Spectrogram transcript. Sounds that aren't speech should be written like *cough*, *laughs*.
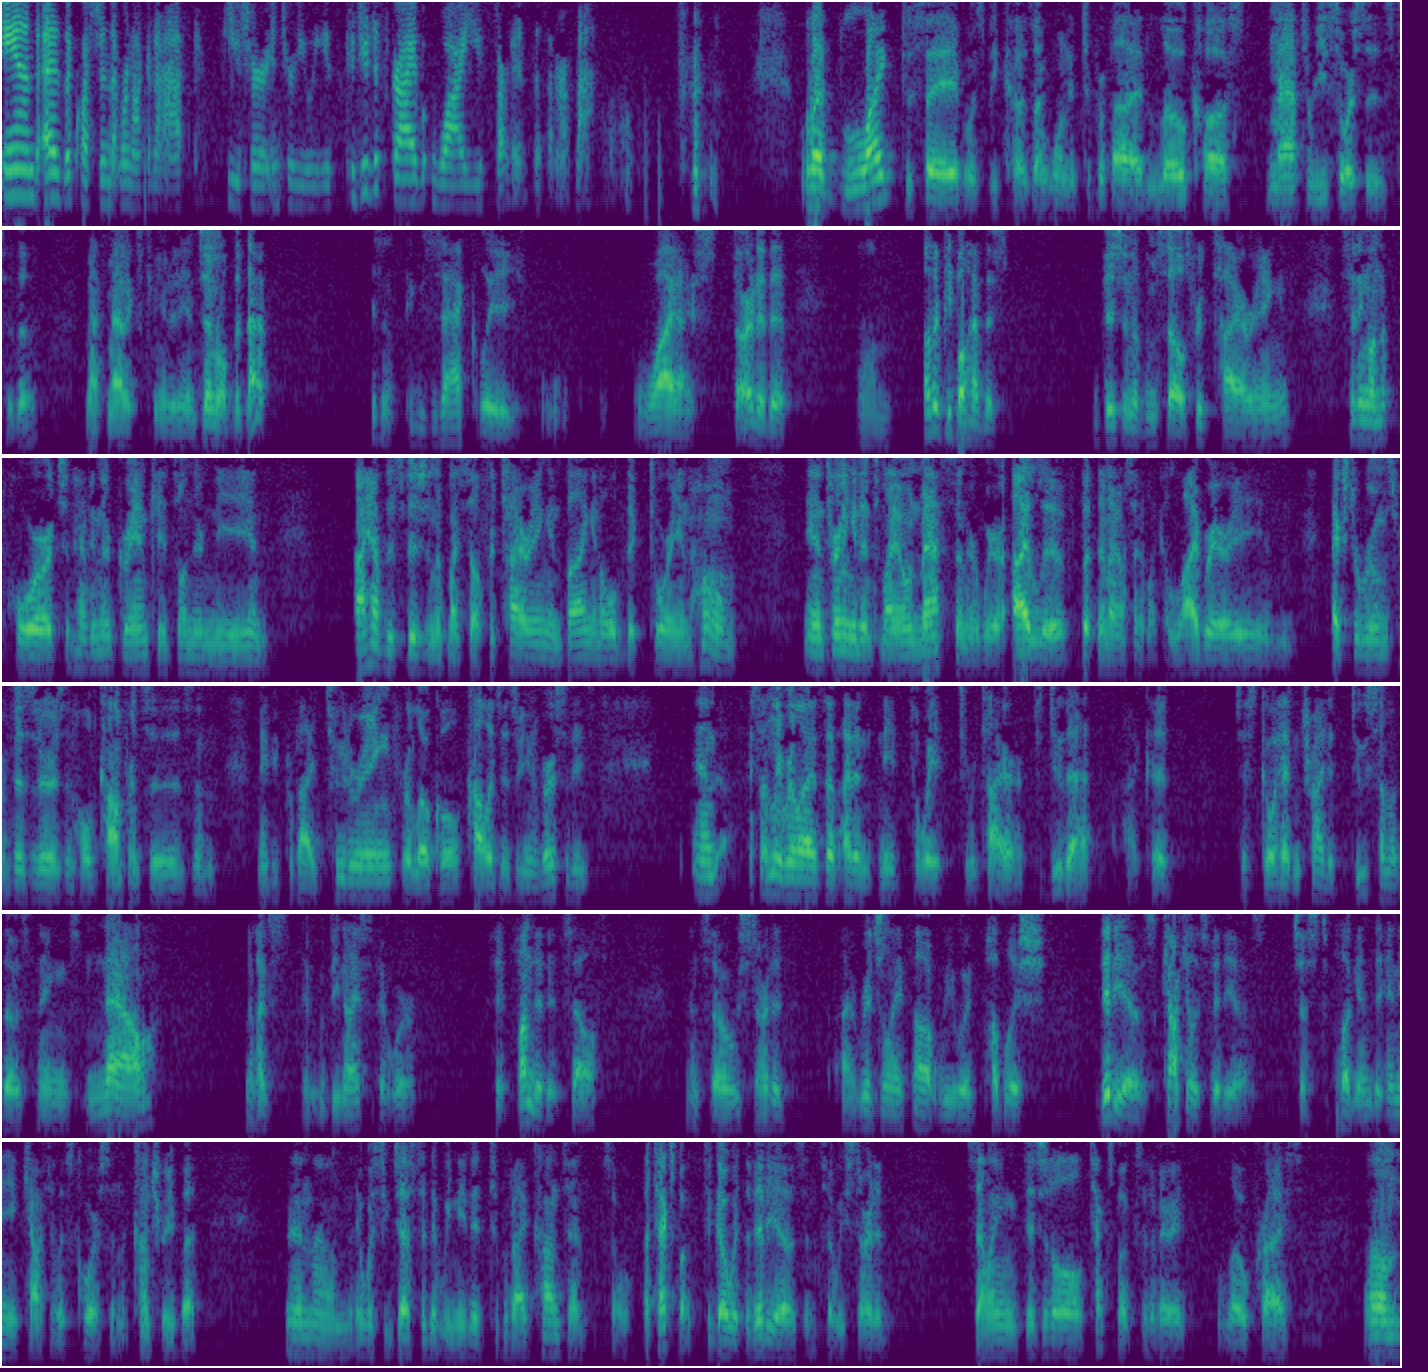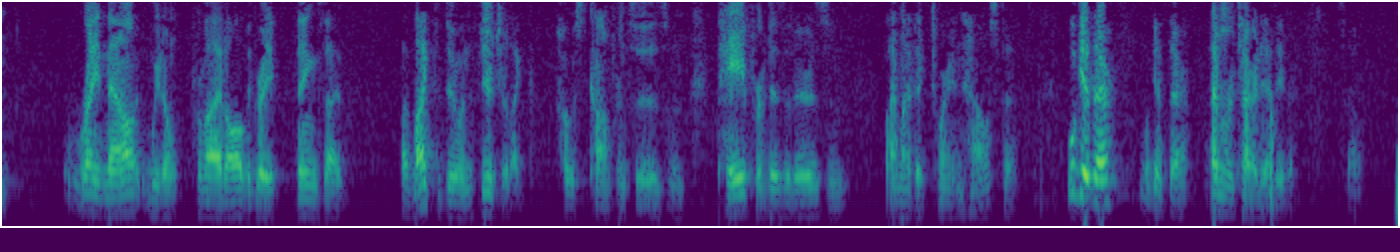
And as a question that we're not going to ask future interviewees, could you describe why you started the Center of Math? *laughs* well, I'd like to say it was because I wanted to provide low cost math resources to the mathematics community in general, but that isn't exactly why I started it. Um, other people have this vision of themselves retiring sitting on the porch and having their grandkids on their knee. And I have this vision of myself retiring and buying an old Victorian home and turning it into my own math center where I live, but then I also have like a library and extra rooms for visitors and hold conferences and maybe provide tutoring for local colleges or universities. And I suddenly realized that I didn't need to wait to retire to do that. I could just go ahead and try to do some of those things now. But I just, it would be nice if it were, if it funded itself. And so we started, I originally thought we would publish videos, calculus videos, just to plug into any calculus course in the country. But then um, it was suggested that we needed to provide content, so a textbook to go with the videos. And so we started selling digital textbooks at a very low price. Um, right now, we don't provide all the great things I'd, I'd like to do in the future, like host conferences and pay for visitors and buy my Victorian house. But we'll get there. We'll get there. I haven't retired yet either. So.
